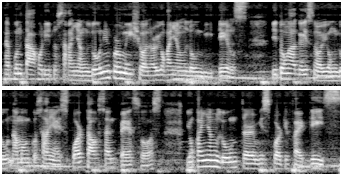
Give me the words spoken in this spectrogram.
napunta ako dito sa kanyang loan information or yung kanyang loan details. Dito nga guys no, yung loan amount ko sa kanya is 4,000 pesos. Yung kanyang loan term is 45 days.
